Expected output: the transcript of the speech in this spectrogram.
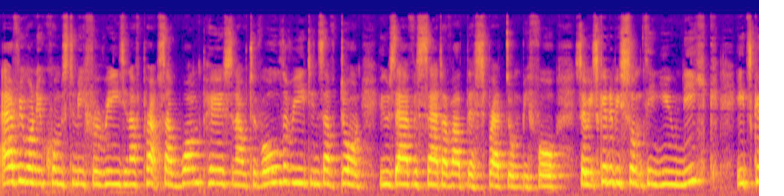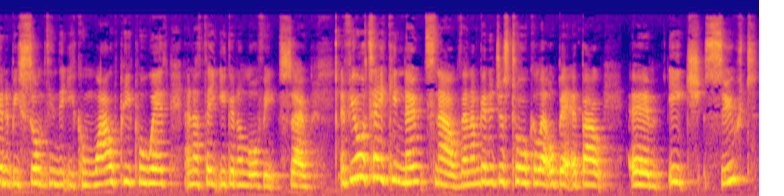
Everyone who comes to me for a reading. I've perhaps had one person out of all the readings I've done who's ever said I've had this spread done before. So it's going to be something unique. It's going to be something that you can wow people with, and I think you're going to love it. So if you're taking notes now, then I'm going to just talk a little bit about um, each suit.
